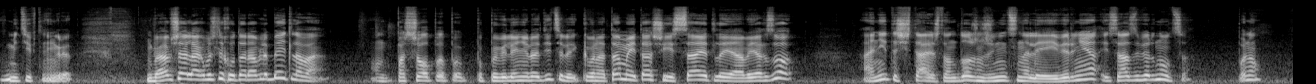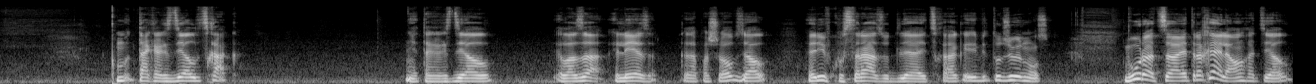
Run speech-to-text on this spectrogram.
в Метифте они говорят. Вавшалах бешлихут урав бейт лаван. Он пошел по, по, по повелению родителей. Кванатама иташи исает лея в яхзо. Они-то считали, что он должен жениться на Лее, вернее, и сразу вернуться. Понял? Так, как сделал Ицхак. Нет, так, как сделал Элаза, Элезер. Когда пошел, взял Ривку сразу для Ицхака и тут же вернулся. Бур отца и Рахель, а он хотел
